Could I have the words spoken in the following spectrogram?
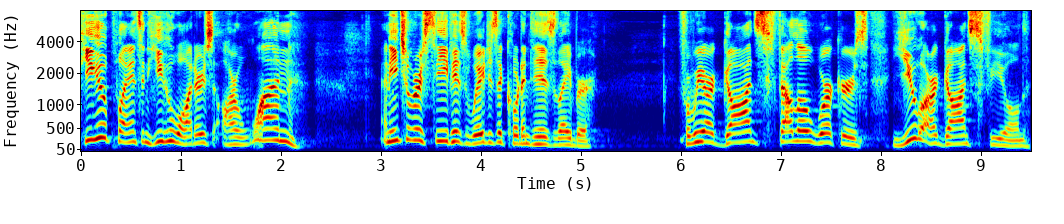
He who plants and he who waters are one, and each will receive his wages according to his labor. For we are God's fellow workers. You are God's field,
